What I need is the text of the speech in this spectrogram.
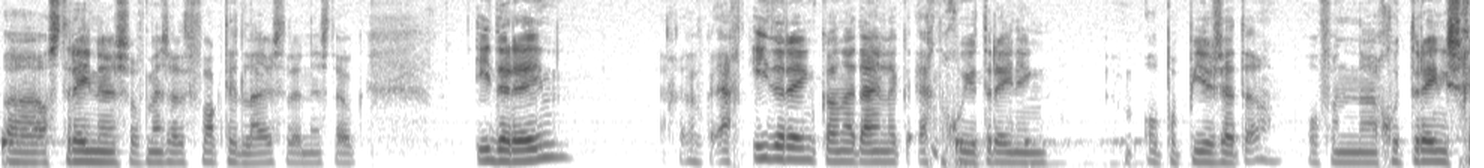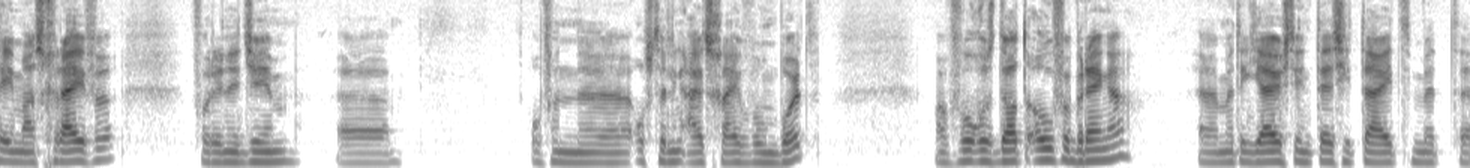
uh, als trainers of mensen uit het vak dit luisteren, is het ook iedereen, echt iedereen kan uiteindelijk echt een goede training op papier zetten. Of een uh, goed trainingsschema schrijven voor in de gym of een uh, opstelling uitschrijven op een bord. Maar vervolgens dat overbrengen uh, met de juiste intensiteit, met uh,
